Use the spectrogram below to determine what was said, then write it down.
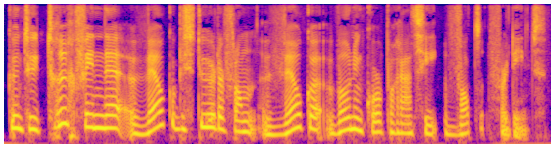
kunt u terugvinden welke bestuurder van welke woningcorporatie wat verdient.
